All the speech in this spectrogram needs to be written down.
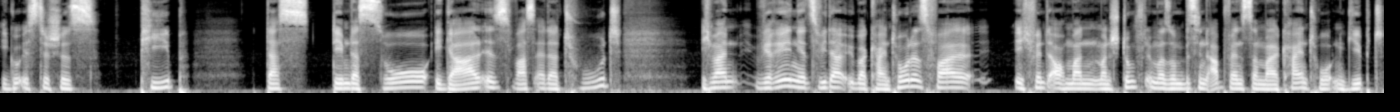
egoistisches Piep, dass dem das so egal ist, was er da tut. Ich meine, wir reden jetzt wieder über keinen Todesfall. Ich finde auch, man, man stumpft immer so ein bisschen ab, wenn es dann mal keinen Toten gibt.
